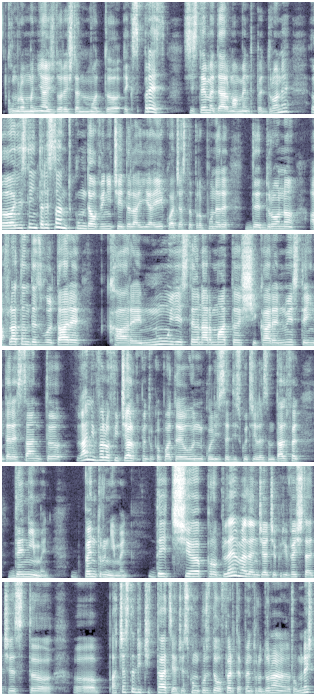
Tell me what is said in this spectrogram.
Cum România își dorește în mod uh, expres sisteme de armament pe drone, uh, este interesant cum de-au venit cei de la IAE cu această propunere de dronă aflată în dezvoltare care nu este în armată și care nu este interesant uh, la nivel oficial, pentru că poate în culise discuțiile sunt altfel, de nimeni, pentru nimeni. Deci uh, problemele în ceea ce privește acest, uh, această licitație, acest concurs de oferte pentru dronele românești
